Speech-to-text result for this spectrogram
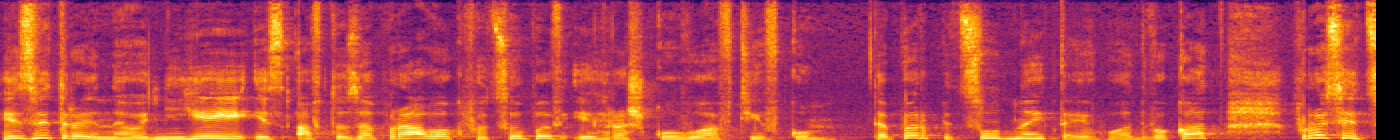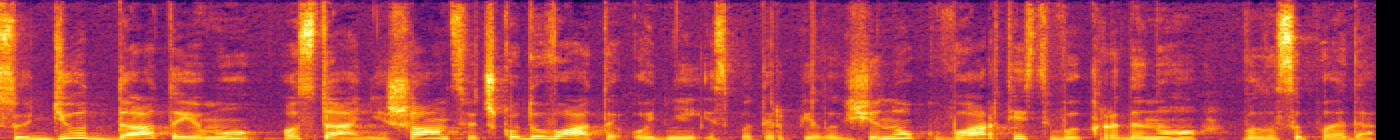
Із вітрини однієї із автозаправок поцупив іграшкову автівку. Тепер підсудний та його адвокат просять суддю дати йому останній шанс відшкодувати одній із потерпілих жінок вартість викраденого велосипеда.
